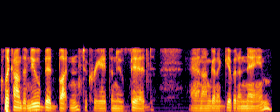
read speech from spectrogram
click on the new bid button to create the new bid, and I'm going to give it a name.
